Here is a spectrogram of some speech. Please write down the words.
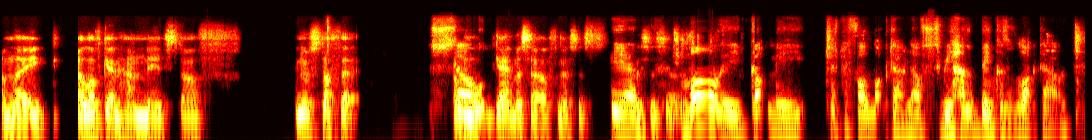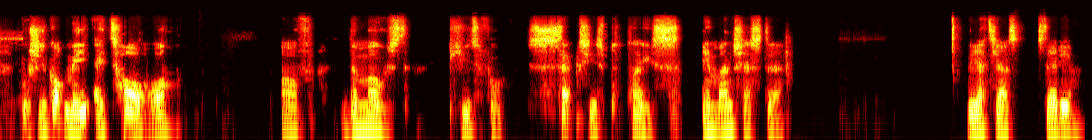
I'm like, I love getting handmade stuff. You know, stuff that I So wouldn't get myself necess- yeah, necessarily. Molly got me just before lockdown. Obviously, we haven't been because of lockdown, but she's got me a tour of the most beautiful, sexiest place in Manchester, the Etihad Stadium.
